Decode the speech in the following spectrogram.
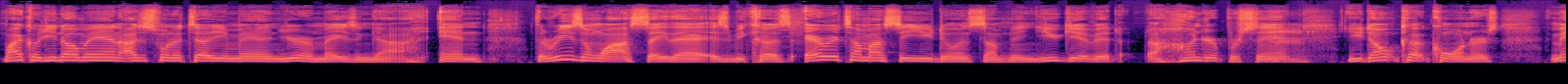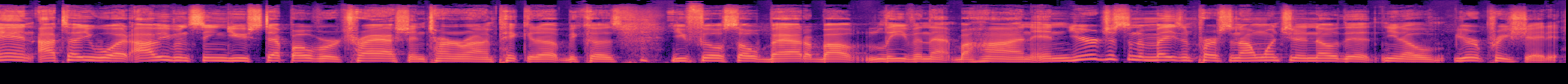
Michael, you know, man, I just want to tell you, man, you're an amazing guy. And the reason why I say that is because every time I see you doing something, you give it a hundred percent. Mm. You don't cut corners. Man, I tell you what, I've even seen you step over trash and turn around and pick it up because you feel so bad about leaving that behind. And you're just an amazing person. I want you to know that, you know, you're appreciated.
